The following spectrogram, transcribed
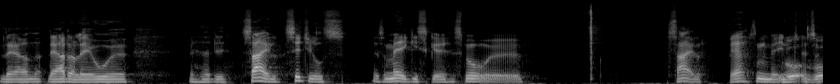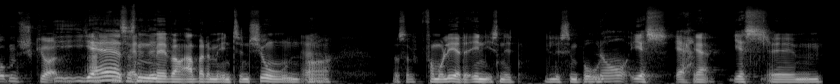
lærte, lærte at lave, øh, hvad hedder det, sejl, sigils, altså magiske små øh, sejl, Ja, sådan med, Vå- altså, våbenskjold. Ja, altså sådan det med, hvor man arbejder med intention, Ja. og, og så formulerer det ind i sådan et lille symbol. Nå, yes, ja, Ja, yes. øhm,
